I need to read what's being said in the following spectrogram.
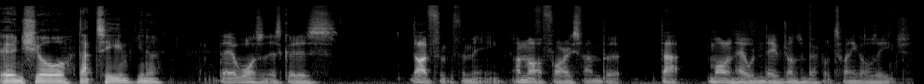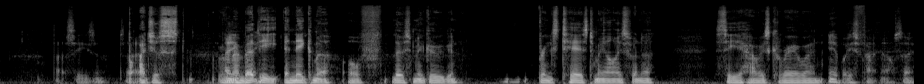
Earnshaw, that team, you know. it wasn't as good as. Uh, for, for me, I'm not a Forest fan, but that Marlon Harewood and David Johnson both got 20 goals each that season. So I just remember Anyway. the enigma of Lewis McGugan. Brings tears to my eyes when I see how his career went. yeah, but he's fat now, so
